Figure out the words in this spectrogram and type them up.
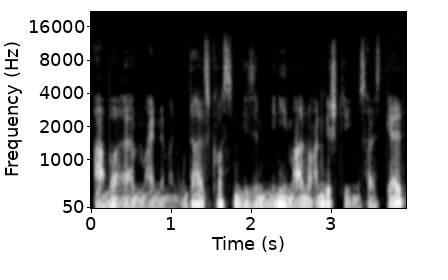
aber äh, meine, meine Unterhaltskosten, die sind minimal nur angestiegen. Das heißt, Geld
